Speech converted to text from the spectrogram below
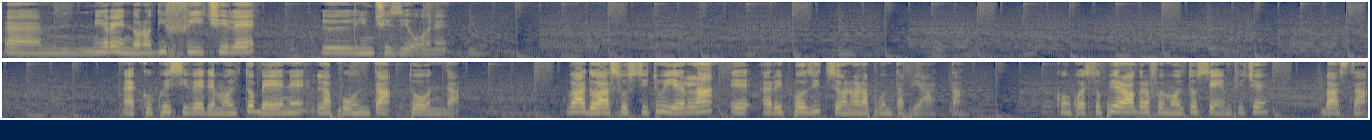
ehm, mi rendono difficile l'incisione. Ecco qui si vede molto bene la punta tonda. Vado a sostituirla e riposiziono la punta piatta con questo pirografo è molto semplice, basta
